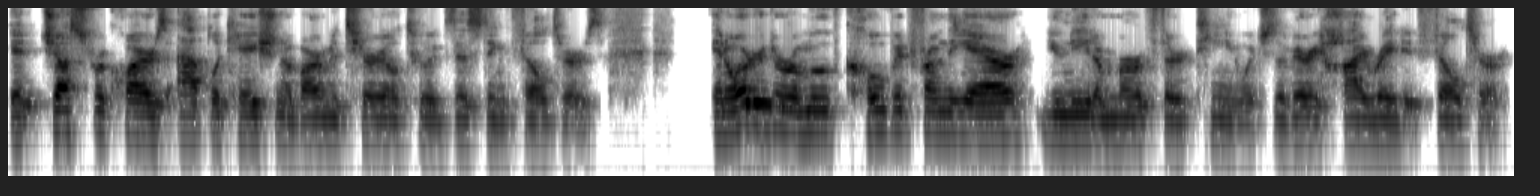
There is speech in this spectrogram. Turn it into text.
it just requires application of our material to existing filters. In order to remove COVID from the air, you need a MERV 13, which is a very high rated filter.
